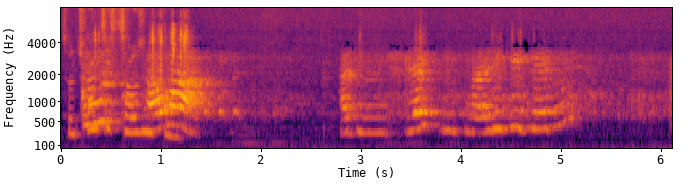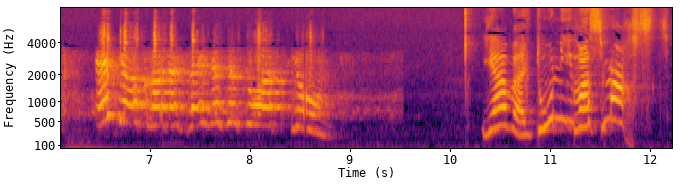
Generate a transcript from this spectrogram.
so 20.000 Mal. Hat einen schlechten Smiley gegeben? Ist ja auch gerade eine schlechte Situation. Ja, weil du nie was machst.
